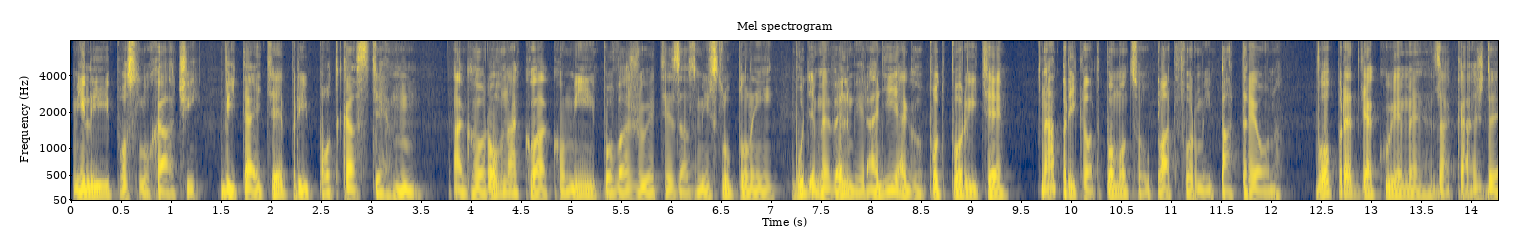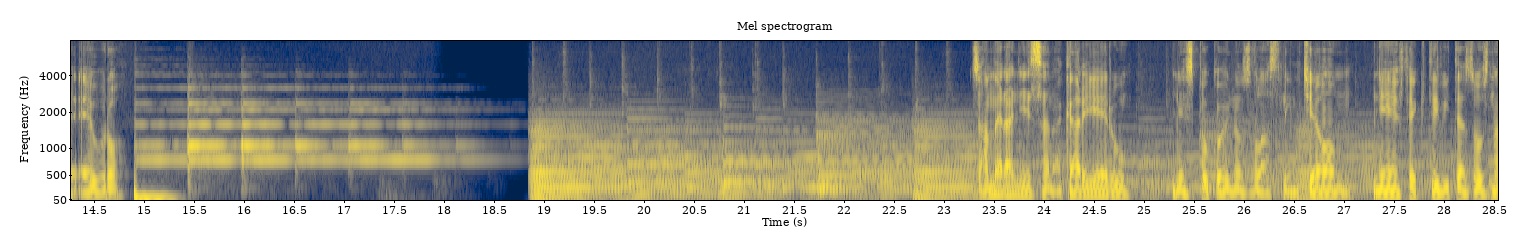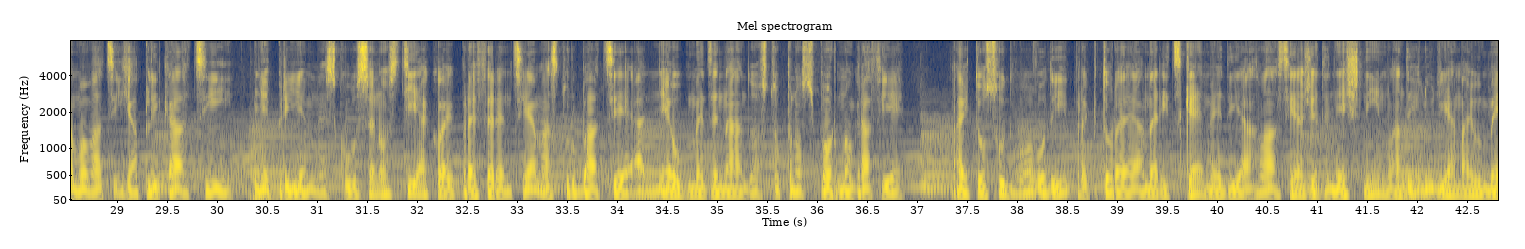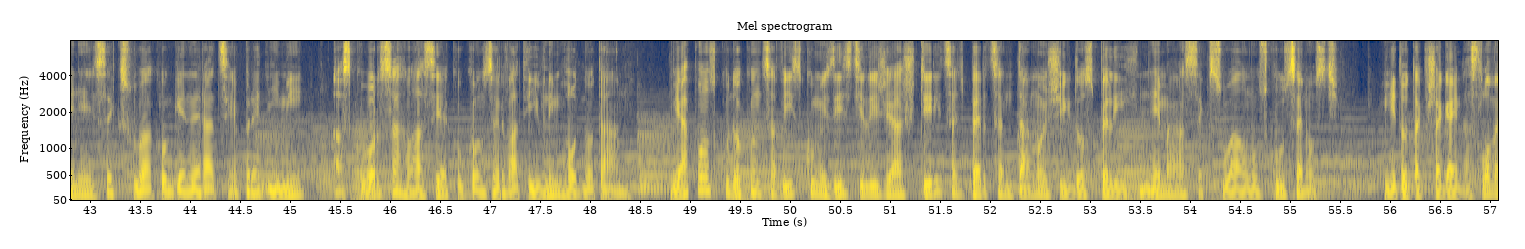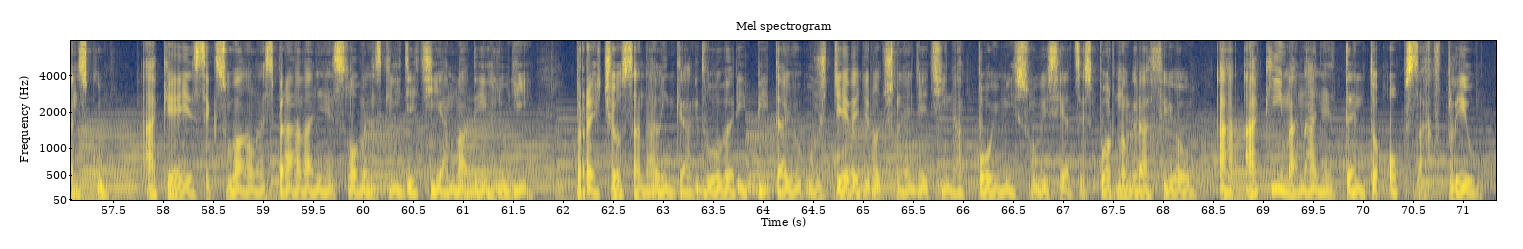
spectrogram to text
Milí poslucháči, vítajte pri podcaste HM. Ak ho rovnako ako my považujete za zmysluplný, budeme veľmi radi, ak ho podporíte, napríklad pomocou platformy Patreon. Vopred ďakujeme za každé euro. Zameranie sa na kariéru, nespokojnosť vlastným telom, neefektivita zoznamovacích aplikácií, nepríjemné skúsenosti ako aj preferencia masturbácie a neobmedzená dostupnosť pornografie. Aj to sú dôvody, pre ktoré americké médiá hlásia, že dnešní mladí ľudia majú menej sexu ako generácie pred nimi a skôr sa hlásia ku konzervatívnym hodnotám. V Japonsku dokonca výskumy zistili, že až 40% tamojších dospelých nemá sexuálnu skúsenosť. Je to tak však aj na Slovensku? Aké je sexuálne správanie slovenských detí a mladých ľudí? Prečo sa na linkách dôvery pýtajú už 9-ročné deti na pojmy súvisiace s pornografiou a aký má na ne tento obsah vplyv?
